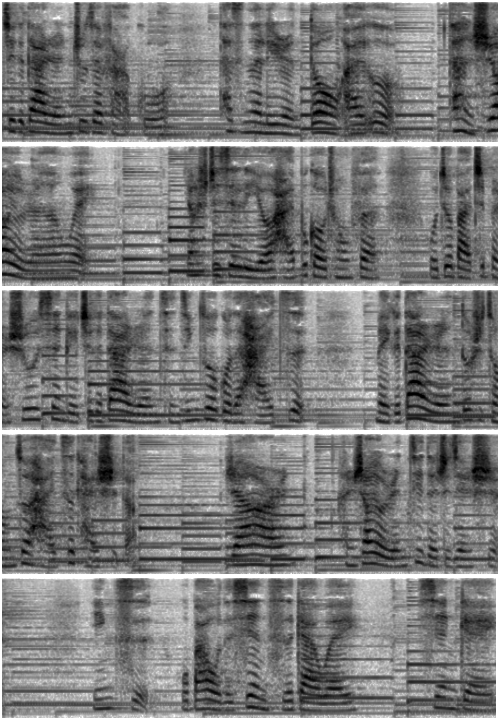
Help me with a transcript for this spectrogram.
这个大人住在法国，他在那里忍冻挨饿，他很需要有人安慰。要是这些理由还不够充分，我就把这本书献给这个大人曾经做过的孩子。每个大人都是从做孩子开始的，然而很少有人记得这件事，因此我把我的献词改为献给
